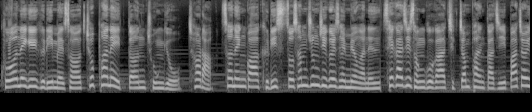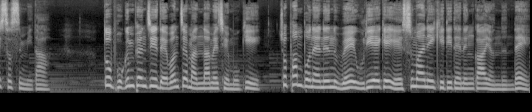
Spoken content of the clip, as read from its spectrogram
구원의 길 그림에서 초판에 있던 종교, 철학, 선행과 그리스도 삼중직을 설명하는 세 가지 성구가 직전판까지 빠져 있었습니다. 또 복음편지 네 번째 만남의 제목이 초판본에는 왜 우리에게 예수만이 길이 되는가 였는데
